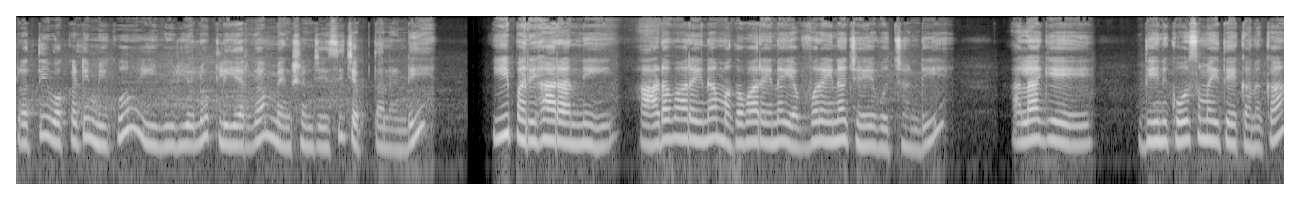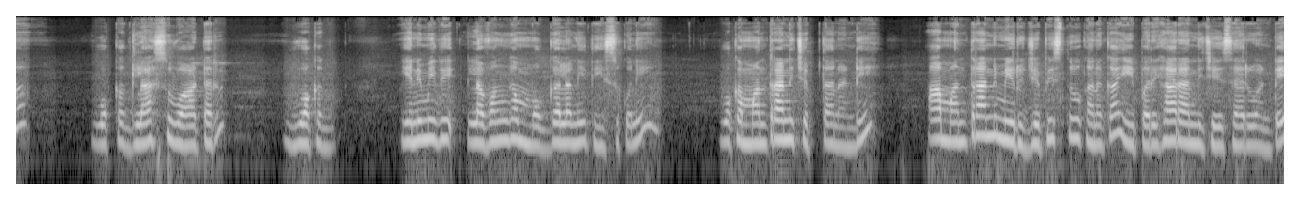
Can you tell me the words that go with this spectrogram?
ప్రతి ఒక్కటి మీకు ఈ వీడియోలో క్లియర్గా మెన్షన్ చేసి చెప్తానండి. ఈ పరిహారాన్ని ఆడవారైనా మగవారైనా ఎవరైనా చేయవచ్చండి. అలాగే దీనికోసమైతే కనుక ఒక గ్లాసు వాటర్ ఒక ఎనిమిది లవంగం మొగ్గలని తీసుకొని ఒక మంత్రాన్ని చెప్తానండి. ఆ మంత్రాన్ని మీరు జపిస్తూ కనుక ఈ పరిహారాన్ని చేశారు అంటే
